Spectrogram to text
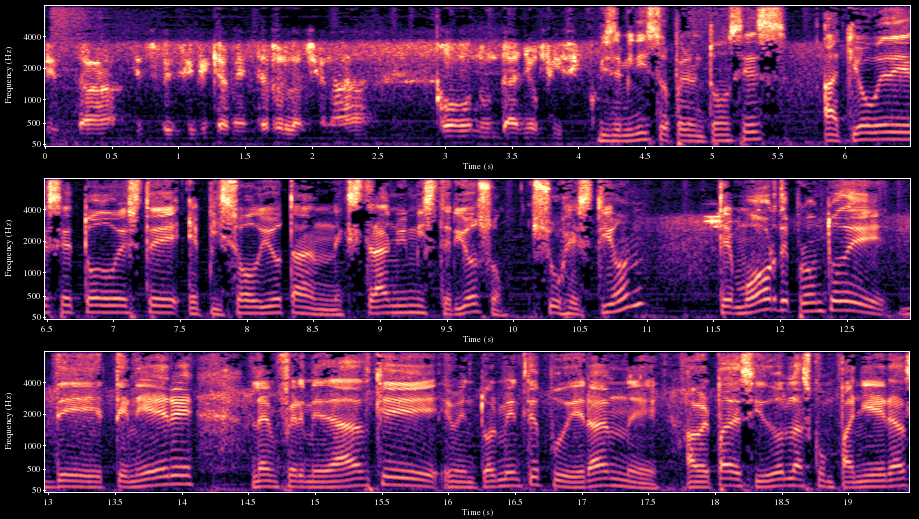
está específicamente relacionada con un daño físico. Viceministro, pero entonces, ¿a qué obedece todo este episodio tan extraño y misterioso? ¿Su gestión? Temor de pronto de, de tener eh, la enfermedad que eventualmente pudieran eh, haber padecido las compañeras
